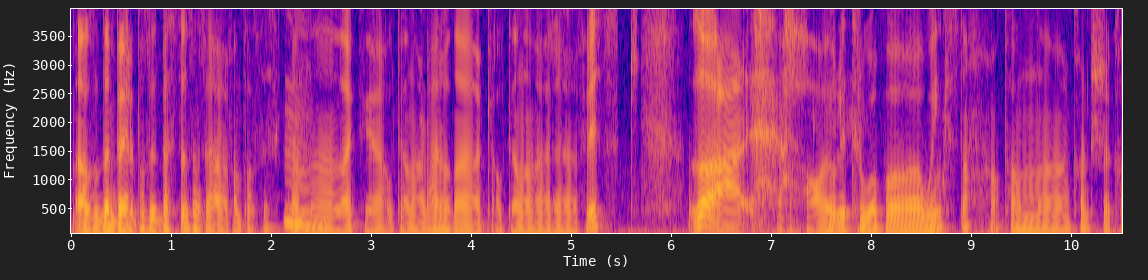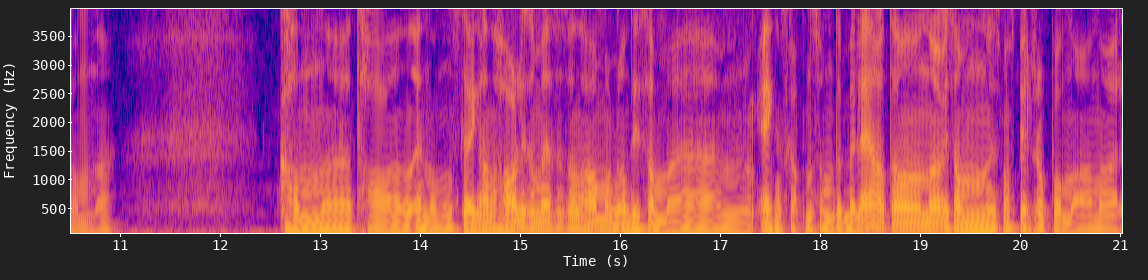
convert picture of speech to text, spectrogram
men altså Dembele på sitt beste syns jeg er fantastisk, men Mm. øh, det er ikke alltid han er der, og det er ikke alltid han er uh, frisk. Så er Jeg har jo litt troa på Winks, da. At han uh, kanskje kan øh, kan ta enda noen steg. Han har liksom, jeg synes han har mange av de samme um, egenskapene som Dembélé. At han, hvis, han, hvis man spiller opp på og han har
